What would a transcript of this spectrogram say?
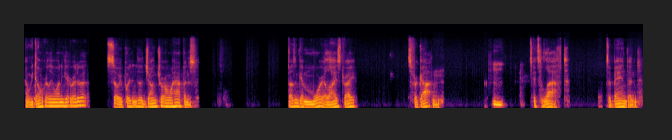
and we don't really want to get rid of it? So we put it into the junk drawer and what happens? Doesn't get memorialized, right? It's forgotten. Hmm. It's left. It's abandoned.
